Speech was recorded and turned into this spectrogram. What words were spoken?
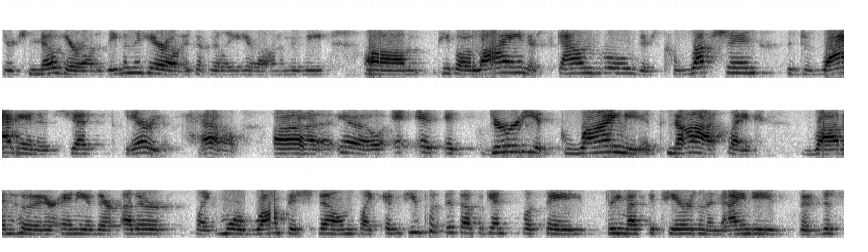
There's no heroes. Even the hero isn't really a hero in the movie. Um, people are lying. There's scoundrels. There's corruption. The dragon is just scary as hell. Uh, you know, it, it, it's dirty. It's grimy. It's not like Robin Hood or any of their other like more rompish films. Like if you put this up against, let's say, Three Musketeers in the '90s, there's just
